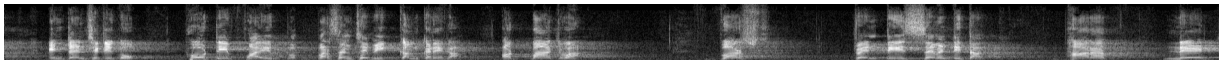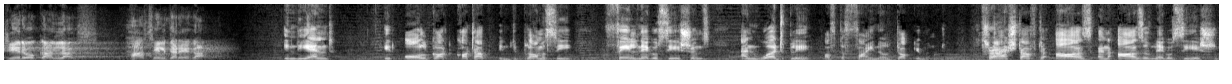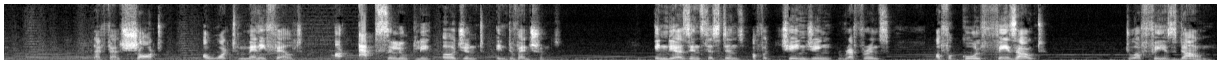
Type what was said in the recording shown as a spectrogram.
इंटेंसिटी को 45 परसेंट से भी कम करेगा। और पांचवा वर्ष 2070 तक भारत नेट जीरो का लक्ष्य हासिल करेगा In the end, it all got caught up in diplomacy, failed negotiations, and wordplay of the final document, thrashed after hours and hours of negotiation that fell short of what many felt are absolutely urgent interventions. India's insistence of a changing reference of a coal phase out to a phase down.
